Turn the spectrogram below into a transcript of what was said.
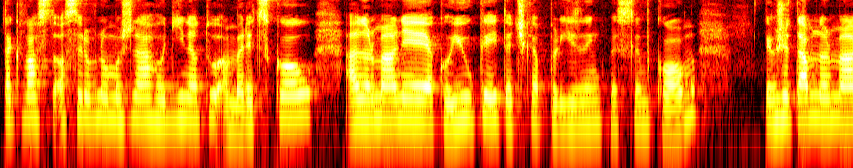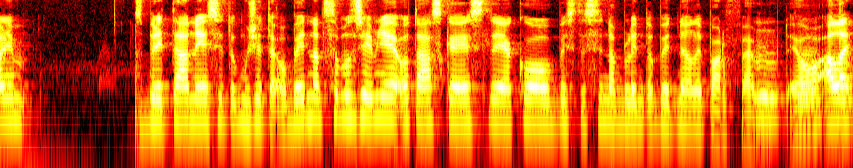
tak vás to asi rovnou možná hodí na tu americkou, ale normálně je jako uk.pleasing, myslím, com. Takže tam normálně z Británie si to můžete objednat. Samozřejmě je otázka, jestli jako byste si na blind objednali parfém, mm, jo, mm, ale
